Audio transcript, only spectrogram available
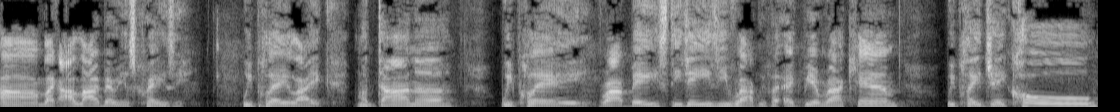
Um, like our library is crazy. We play like Madonna. We play Rob Base, DJ E-Z Rock. We play Eric B. and Rakim. We play J. Cole.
